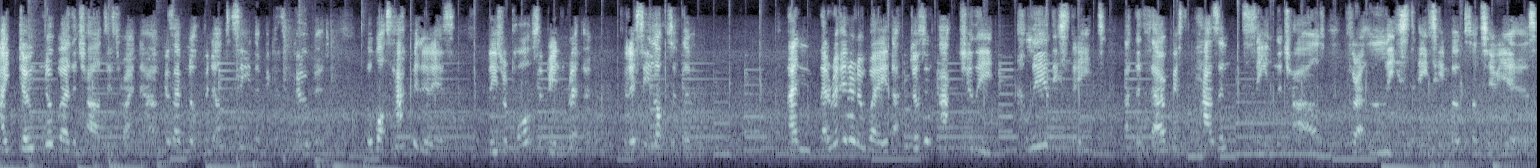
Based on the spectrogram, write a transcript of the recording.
I don't know where the child is right now because I've not been able to see them because of COVID. But what's happening is these reports have been written, and I see lots of them, and they're written in a way that doesn't actually clearly state that the therapist hasn't seen the child for at least 18 months or two years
